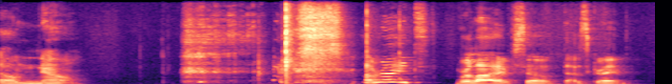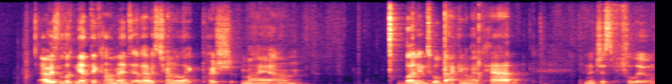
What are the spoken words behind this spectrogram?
oh no. All right, we're live, so that was great. I was looking at the comments as I was trying to like push my um, blending tool back into my pad, and it just flew.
